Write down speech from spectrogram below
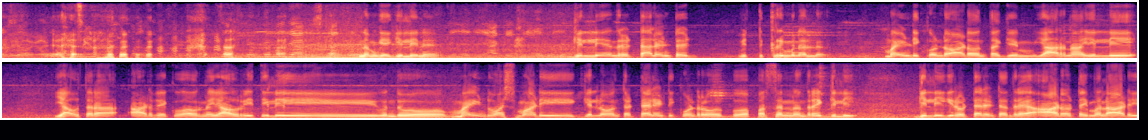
ನಿಮಗೆ ಗಿಲ್ಲಿನೇ. ಗಿಲ್ಲಿ ಗಿಲ್ಲಿ ಗಿಲ್ಲಿ ಅಂದರೆ ಟ್ಯಾಲೆಂಟೆಡ್ ವಿತ್ ಕ್ರಿಮಿನಲ್ ಮೈಂಡ್ ಇಕ್ಕೊಂಡು ಆಡೋವಂಥ ಗೇಮ್. ಯಾರನ್ನ ಎಲ್ಲಿ ಯಾವ ಥರ ಆಡಬೇಕು, ಅವ್ರನ್ನ ಯಾವ ರೀತಿಲಿ ಒಂದು ಮೈಂಡ್ ವಾಶ್ ಮಾಡಿ ಗೆಲ್ಲೋವಂಥ ಟ್ಯಾಲೆಂಟ್ ಇಕ್ಕೊಂಡಿರೋ ಒಬ್ಬ ಪರ್ಸನ್ ಅಂದರೆ ಗಿಲ್ಲಿ. ಗಿಲ್ಲಿಗಿರೋ ಟ್ಯಾಲೆಂಟ್ ಅಂದರೆ ಆಡೋ ಟೈಮಲ್ಲಿ ಆಡಿ,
